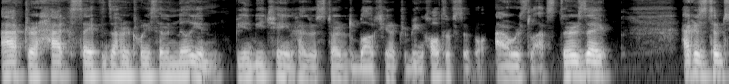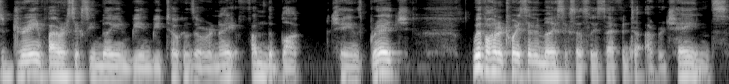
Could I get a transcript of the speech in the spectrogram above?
after hack siphons 127 million. BNB chain has restarted the blockchain after being halted for several hours last Thursday. Hackers attempt to drain 560 million BNB tokens overnight from the blockchain's bridge, with 127 million successfully siphoned to other chains.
